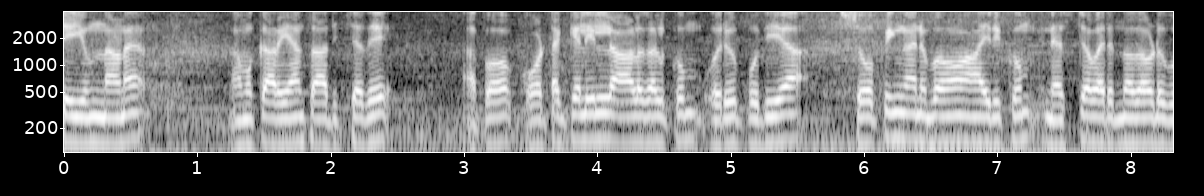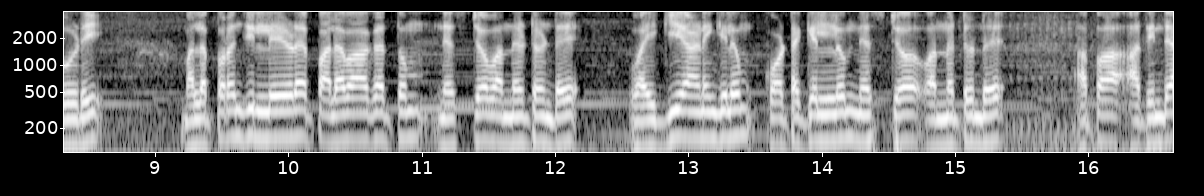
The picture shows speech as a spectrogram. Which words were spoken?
ചെയ്യുമെന്നാണ് നമുക്കറിയാൻ സാധിച്ചത്. അപ്പോൾ കോട്ടക്കലിൽ ആളുകൾക്കും ഒരു പുതിയ ഷോപ്പിംഗ് അനുഭവമായിരിക്കും നെസ്റ്റോ വരുന്നതോടുകൂടി. മലപ്പുറം ജില്ലയുടെ പല ഭാഗത്തും നെസ്റ്റോ വന്നിട്ടുണ്ട്. വൈകിയാണെങ്കിലും കോട്ടക്കലിലും നെസ്റ്റോ വന്നിട്ടുണ്ട്. അപ്പോൾ അതിന്റെ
